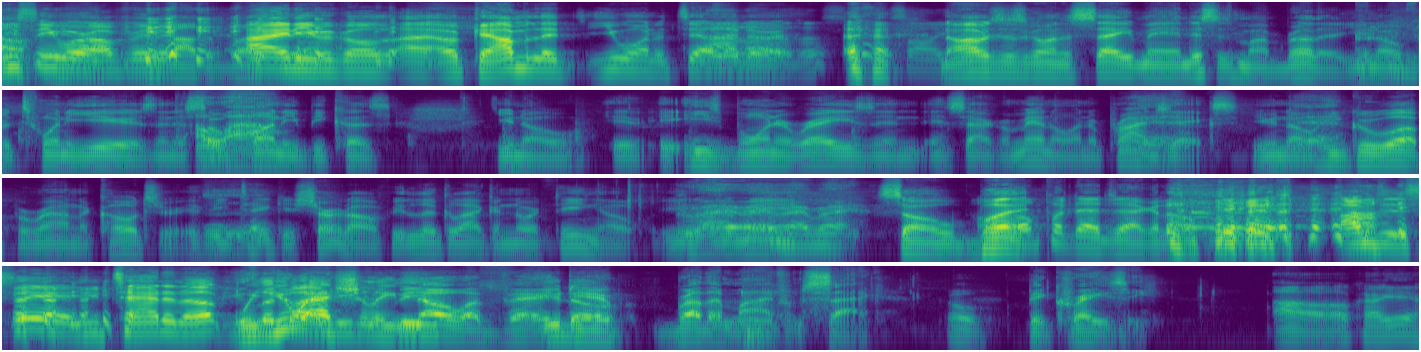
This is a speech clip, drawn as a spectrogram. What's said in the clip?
you see where I'm He about to finna. bust I ain't even gonna. I, okay, I'm gonna let you want to tell Nah, it or. that's- that's no. I was just going to say, man, this is my brother, you know, for 20 years. And it's Oh, so wow. funny because, you know, it, it- he's born and raised in, in Sacramento in the projects. You know, Yeah. he grew up around the culture. If he Mhm. take his shirt off, he look like a Norteño. You know right, what I mean? right right right So, Oh, but don't put that jacket on. I'm just saying, you tatted up. You well look you like actually could be- know a very you know. dear brother of mine from sac Oh. big crazy oh, okay, yeah,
